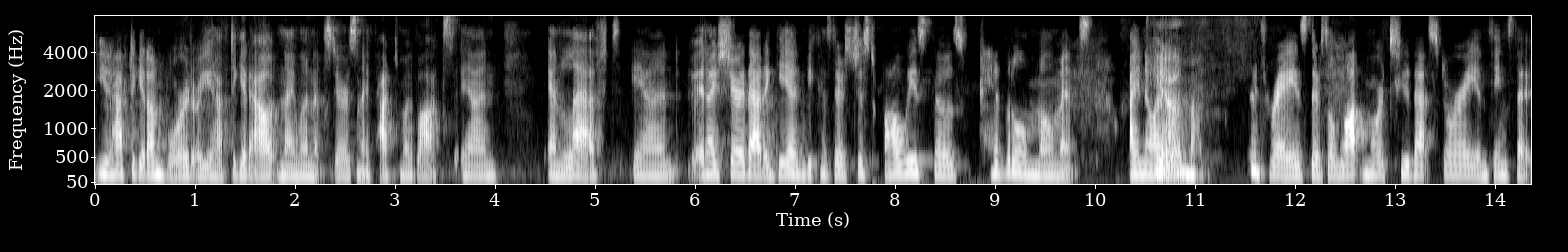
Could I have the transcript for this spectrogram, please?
you have to get on board or you have to get out. And I went upstairs and I packed my box and and left. And and I share that again because there's just always those pivotal moments. I know yeah. I would have huge raise. There's a lot more to that story and things that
